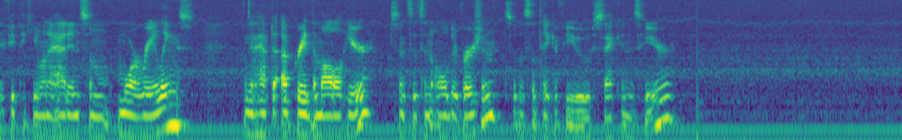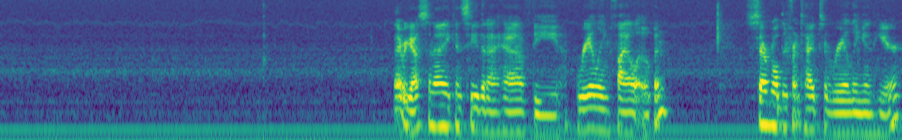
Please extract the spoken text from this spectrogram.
if you think you want to add in some more railings. I'm going to have to upgrade the model here since it's an older version so this will take a few seconds here. There we go. So now you can see that I have the railing file open. Several different types of railing in here.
